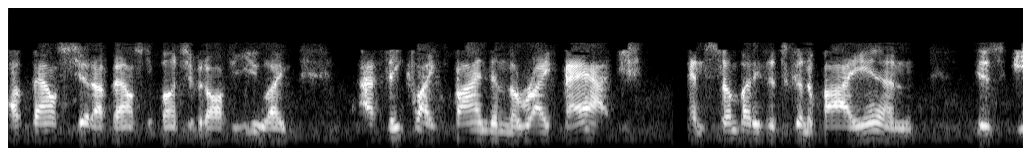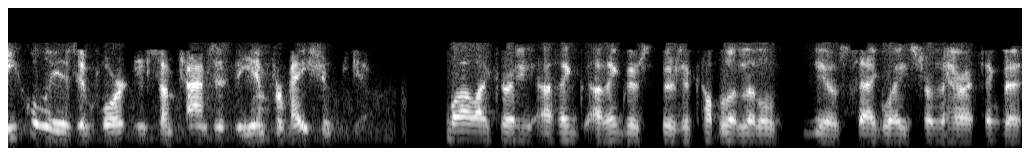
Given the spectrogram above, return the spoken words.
I bounced shit. I bounced a bunch of it off of you. Like, I think like finding the right match and somebody that's going to buy in is equally as important sometimes as the information we give. Well, I agree. I think I think there's there's a couple of little you know segues from there. I think that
